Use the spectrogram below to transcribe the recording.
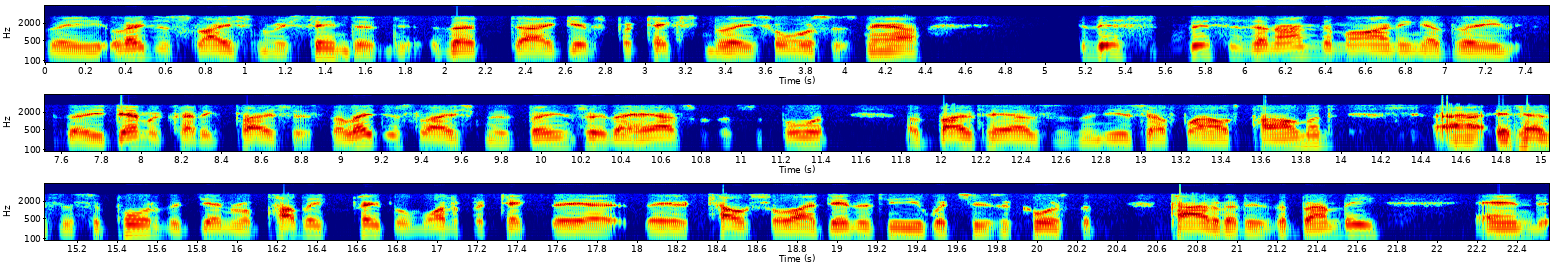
the legislation rescinded that uh, gives protection to these horses. Now, this this is an undermining of the the democratic process. The legislation has been through the House with the support of both houses of the New South Wales Parliament. Uh, it has the support of the general public. People want to protect their, their cultural identity, which is, of course, the part of it is the Brumby. And,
